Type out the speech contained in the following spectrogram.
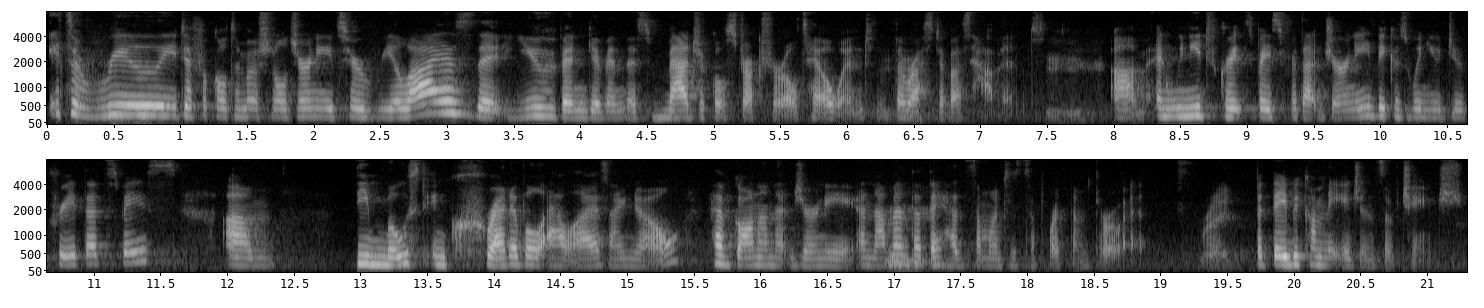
it's a really difficult emotional journey to realize that you've been given this magical structural tailwind that the rest of us haven't. Mhm. Um, and we need to create space for that journey because when you do create that space, um, the most incredible allies I know have gone on that journey, and that meant that they had someone to support them through it. Right. But they become the agents of change.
